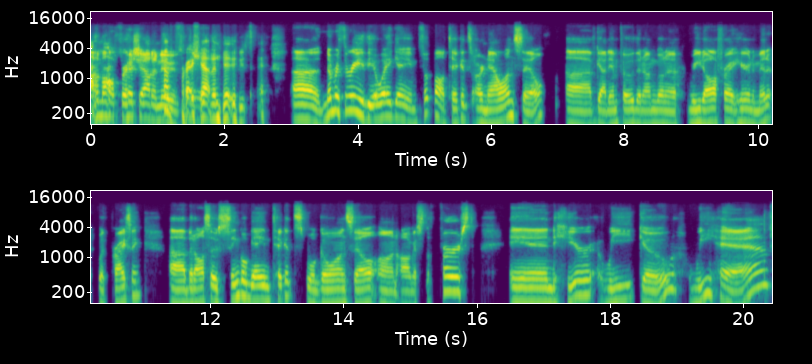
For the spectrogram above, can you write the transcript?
I'm all fresh out of news. I'm fresh out of news. uh, number three, the away game football tickets are now on sale. Uh, I've got info that I'm going to read off right here in a minute with pricing. Uh, but also, single game tickets will go on sale on August the 1st. And here we go. We have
